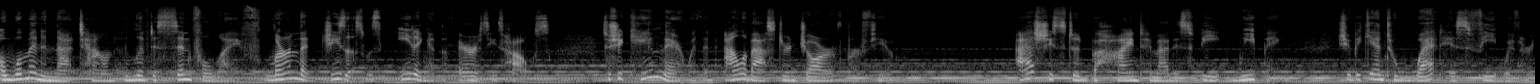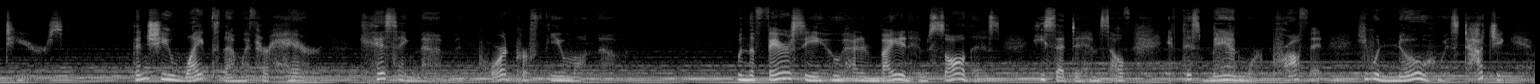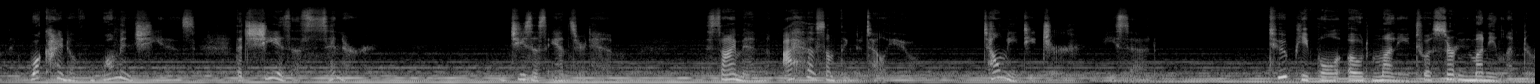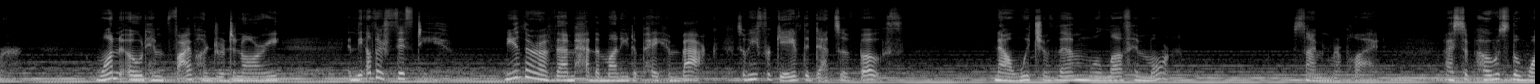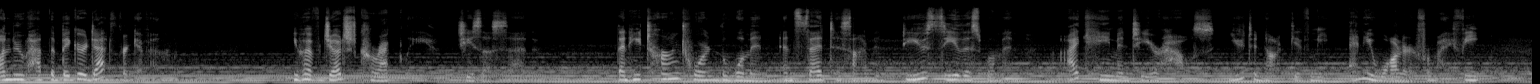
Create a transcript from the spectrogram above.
A woman in that town who lived a sinful life learned that Jesus was eating at the Pharisee's house, so she came there with an alabaster jar of perfume. As she stood behind him at his feet, weeping, she began to wet his feet with her tears. Then she wiped them with her hair, kissing them, and poured perfume on them. When the Pharisee who had invited him saw this, he said to himself, If this man were a prophet, he would know who is touching him and what kind of woman she is, that she is a sinner. Jesus answered him, Simon, I have something to tell you. Tell me, teacher, he said. Two people owed money to a certain moneylender one owed him 500 denarii and the other 50. Neither of them had the money to pay him back, so he forgave the debts of both. Now, which of them will love him more? Simon replied, I suppose the one who had the bigger debt forgiven. You have judged correctly, Jesus said. Then he turned toward the woman and said to Simon, Do you see this woman? I came into your house. You did not give me any water for my feet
